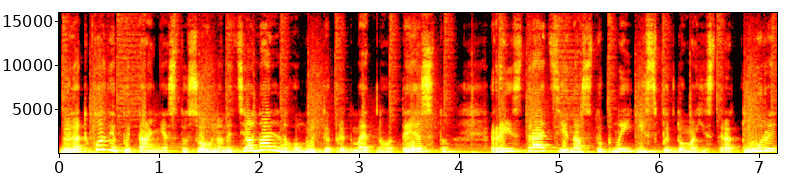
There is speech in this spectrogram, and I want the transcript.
Додаткові питання стосовно національного мультипредметного тесту, реєстрації на вступний іспит до магістратури,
